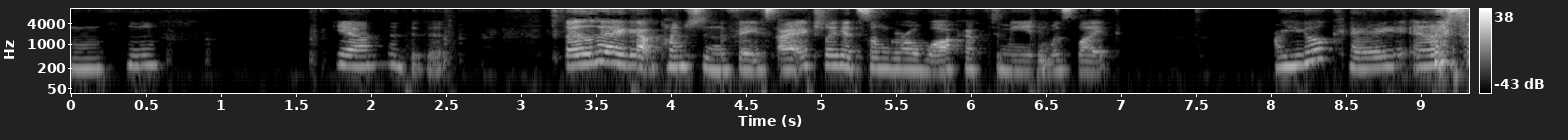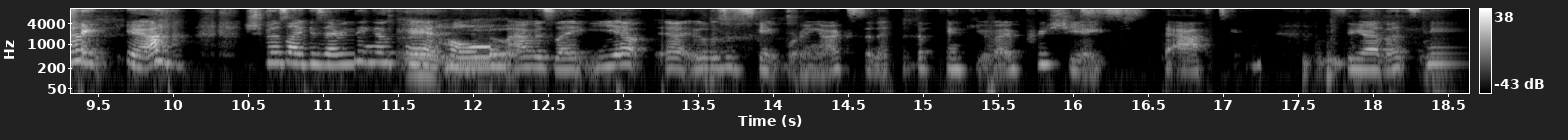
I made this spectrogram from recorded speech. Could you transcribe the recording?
Mm-hmm. Yeah, I did it. So I looked like I got punched in the face. I actually had some girl walk up to me and was like, Are you okay? And I was like, Yeah. She was like, Is everything okay at home? I was like, Yep. Uh, It was a skateboarding accident. But thank you. I appreciate the asking. So yeah, that's me.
